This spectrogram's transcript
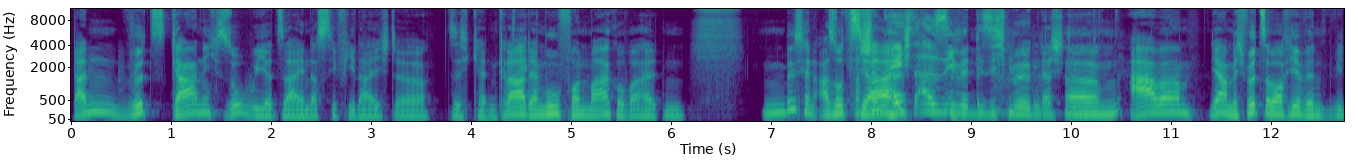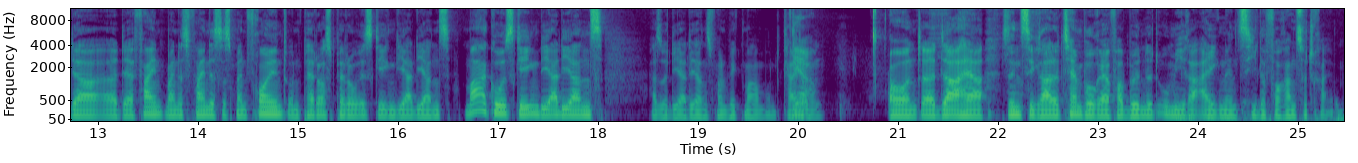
dann wird es gar nicht so weird sein, dass die vielleicht äh, sich kennen. Klar, der Move von Marco war halt ein, ein bisschen Das ist asozial. schon echt assi, wenn die sich mögen, das stimmt. Ähm, aber ja, mich würde es aber auch hier wieder äh, der Feind meines Feindes ist mein Freund und Perospero ist gegen die Allianz, Marco ist gegen die Allianz, also die Allianz von Big Mom und Kaido. ja. Und äh, daher sind sie gerade temporär verbündet, um ihre eigenen Ziele voranzutreiben.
